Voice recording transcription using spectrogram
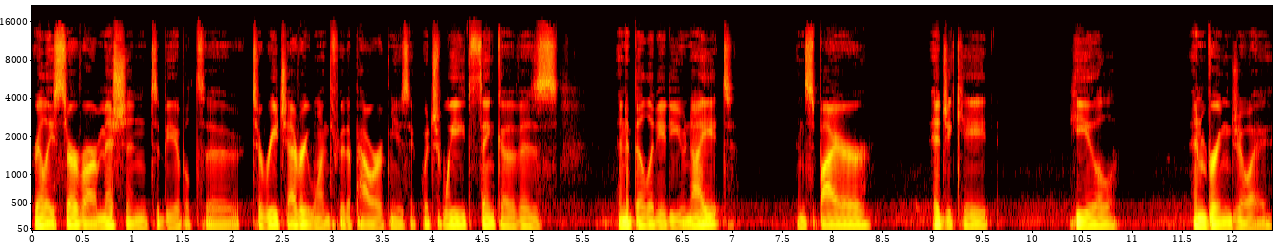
really serve our mission to be able to to reach everyone through the power of music, which we think of as an ability to unite, inspire, educate, heal, and bring joy.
